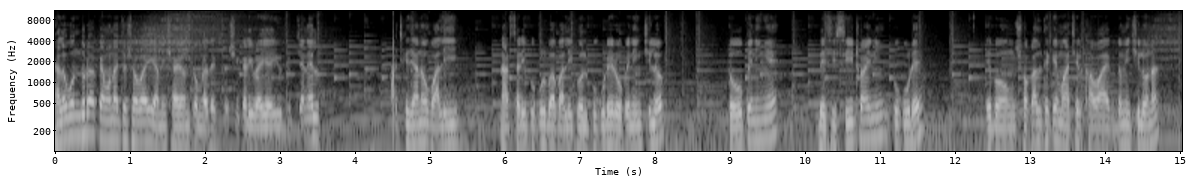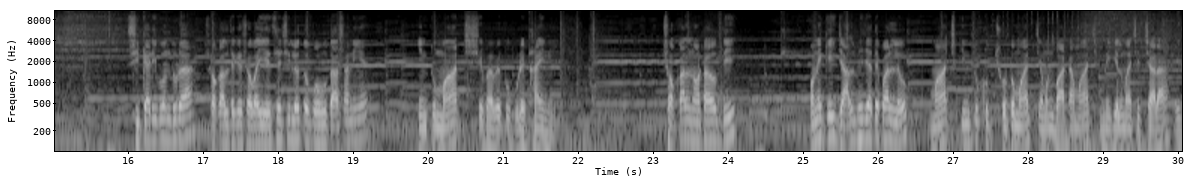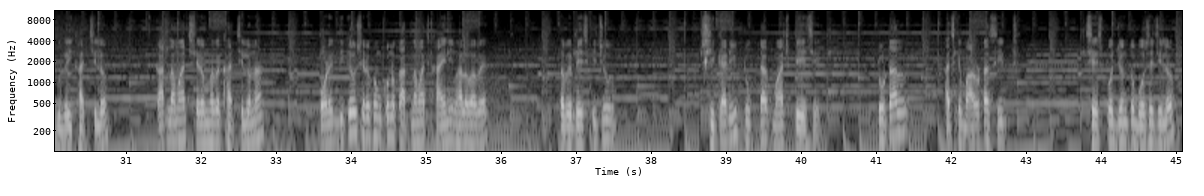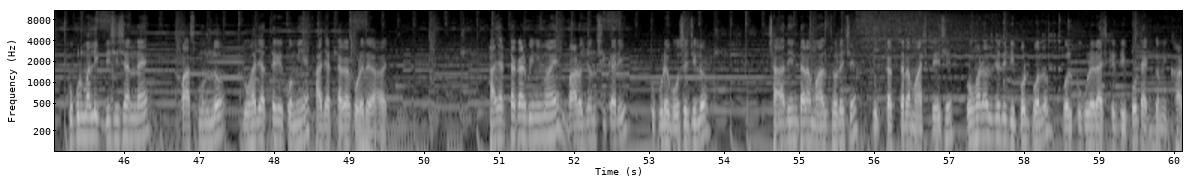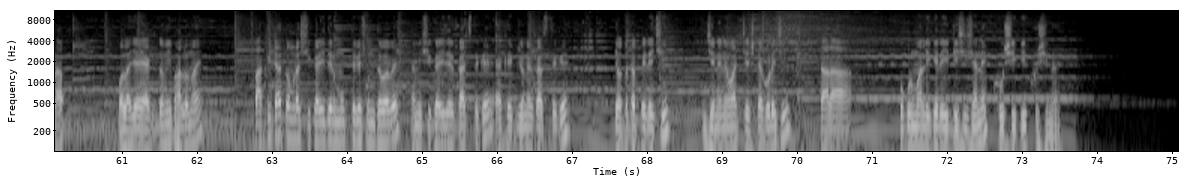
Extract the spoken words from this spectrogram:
Hello বন্ধুরা, কেমন আছো সবাই? আমি সায়ন, তোমরা দেখছ শিকারি ভাইয়া ইউটিউব চ্যানেল। আজকে জানো বালি নার্সারি পুকুর বা বালি গোল পুকুরের ওপেনিং ছিল। তো ওপেনিংয়ে বেশি সিট হয়নি পুকুরে এবং সকাল থেকে মাছের খাওয়া একদমই ছিল না। শিকারি বন্ধুরা, সকাল থেকে সবাই এসেছিল তো বহুত আশা নিয়ে, কিন্তু মাছ সেভাবে পুকুরে খায়নি। সকাল নটা অবধি অনেকেই জাল ভেজাতে পারলেও মাছ কিন্তু খুব ছোট মাছ, যেমন বাটা মাছ, মৃগেল মাছের চারা, এগুলোই খাচ্ছিল। কাতলা মাছ সেরকমভাবে খাচ্ছিল না। পরের দিকেও সেরকম কোনো কাতলা মাছ খায়নি ভালোভাবে। তবে বেশ কিছু শিকারি টুকটাক মাছ পেয়েছে। টোটাল আজকে বারোটা সিট শেষ পর্যন্ত বসেছিল। পুকুর মালিক ডিসিশন নেয়, পাস মূল্য দু হাজার থেকে কমিয়ে হাজার টাকা করে দেওয়া হয়। হাজার টাকার বিনিময়ে বারো জন শিকারি পুকুরে বসেছিল। সারাদিন তারা মাছ ধরেছে, টুকটাক তারা মাছ পেয়েছে ওভারঅল যদি রিপোর্ট বলো গোলপুকুরের আজকের রিপোর্ট একদমই খারাপ। বলা যায় একদমই ভালো নয়। বাকিটা তোমরা শিকারীদের মুখ থেকে শুনতে পাবে। আমি শিকারীদের কাছ থেকে, এক একজনের কাছ থেকে যতটা পেরেছি, জেনে নেওয়ার চেষ্টা করেছি। তারা পুকুর মালিকের এই ডিসিশনে খুশি কি খুশি নয়।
